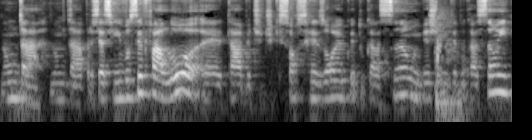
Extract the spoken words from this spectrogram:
não dá, não dá para ser assim. E você falou, é, Tabet, de que só se resolve com educação, investimento em educação, e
